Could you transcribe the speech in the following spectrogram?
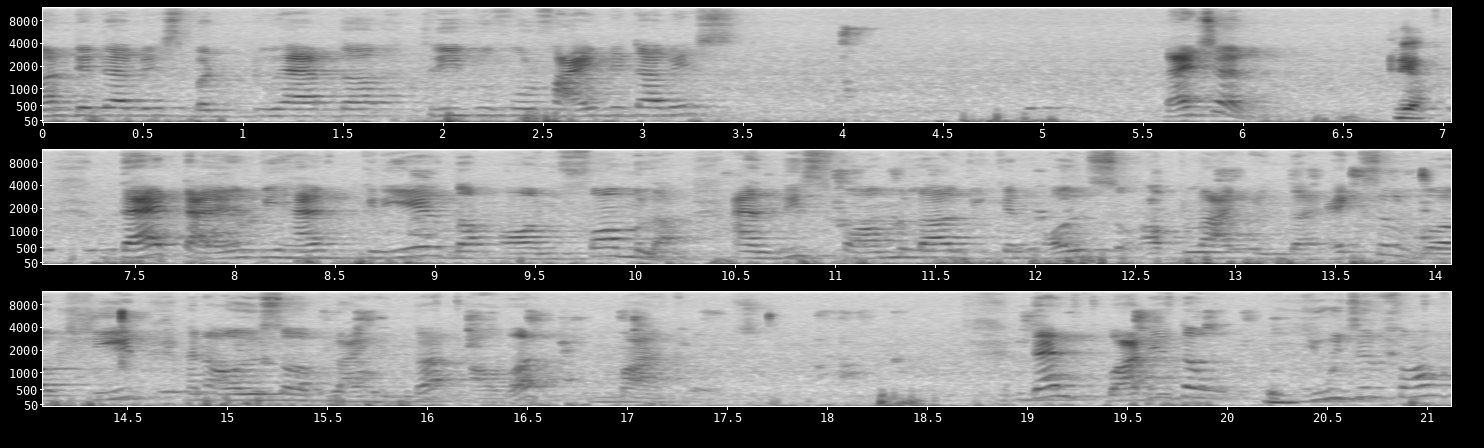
one database but you have the three to four five database right sir Yeah. that time we have created the on formula and this formula we can also apply in the excel worksheet and also apply in the our macros then what is the user form?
